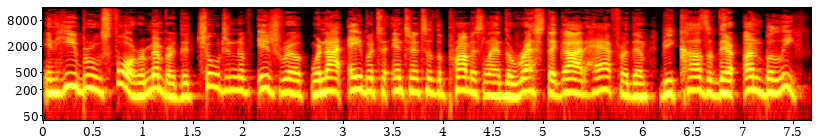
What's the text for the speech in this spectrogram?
In Hebrews 4, remember the children of Israel were not able to enter into the promised land, the rest that God had for them because of their unbelief.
